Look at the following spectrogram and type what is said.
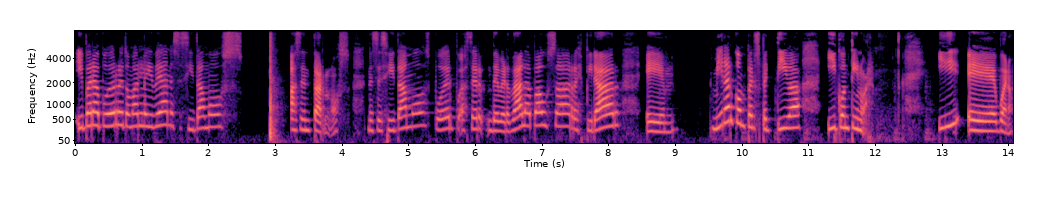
Y para poder retomar la idea necesitamos asentarnos, necesitamos poder hacer de verdad la pausa, respirar, eh, mirar con perspectiva y continuar. Y eh, bueno,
